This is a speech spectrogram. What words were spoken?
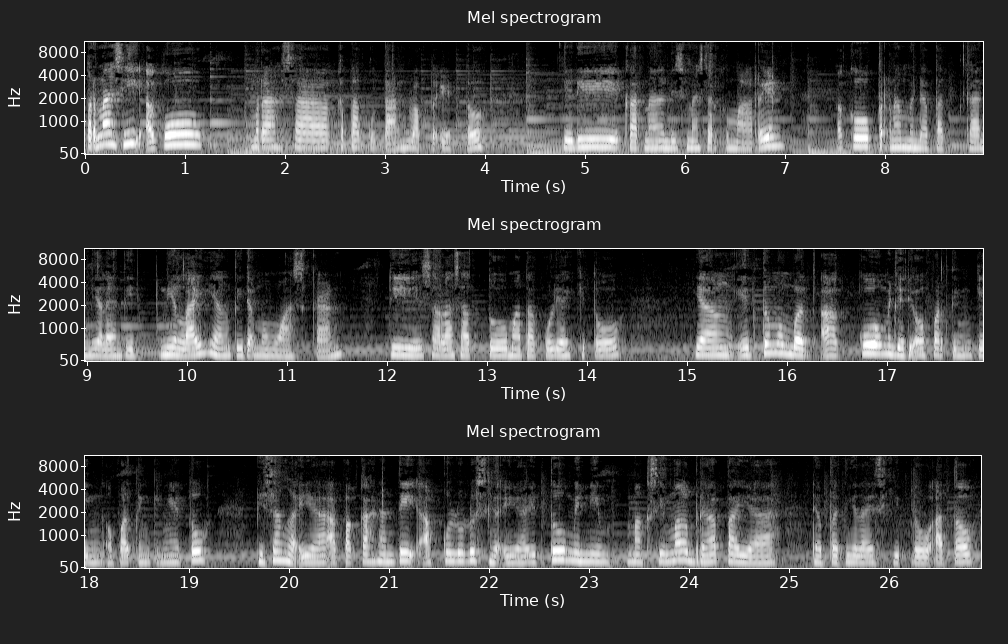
pernah sih aku merasa ketakutan waktu itu. Jadi karena di semester kemarin aku pernah mendapatkan nilai nilai yang tidak memuaskan di salah satu mata kuliah gitu yang itu membuat aku menjadi overthinking. Overthinking itu bisa nggak ya? Apakah nanti aku lulus nggak ya? Itu minim maksimal berapa ya dapat nilai segitu? Atau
